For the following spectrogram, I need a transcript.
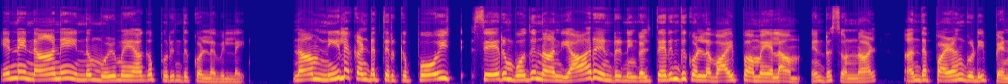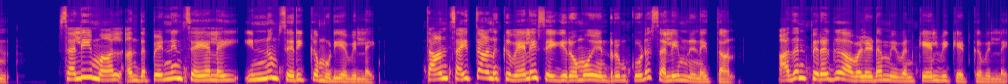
என்னை நானே இன்னும் முழுமையாக புரிந்து கொள்ளவில்லை. நாம் நீலகண்டத்திற்கு போய் சேரும்போது நான் யார் என்று நீங்கள் தெரிந்து கொள்ள வாய்ப்பு அமையலாம் என்று சொன்னாள் அந்த பழங்குடி பெண். சலீமால் அந்த பெண்ணின் செயலை இன்னும் செரிக்க முடியவில்லை. தான் சைத்தானுக்கு வேலை செய்கிறோமோ என்றும் கூட சலீம் நினைத்தான். அதன் பிறகு அவளிடம் இவன் கேள்வி கேட்கவில்லை.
